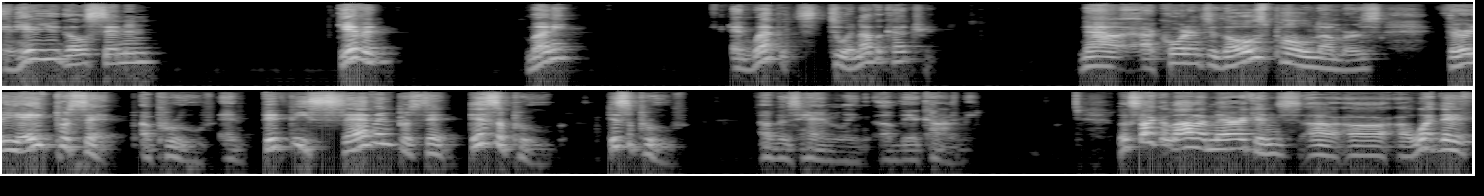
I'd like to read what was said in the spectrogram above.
And here you go sending, giving money and weapons to another country. Now, according to those poll numbers, 38% approve and 57% disapprove, disapprove of his handling of the economy. Looks like a lot of Americans are, are, are what they've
